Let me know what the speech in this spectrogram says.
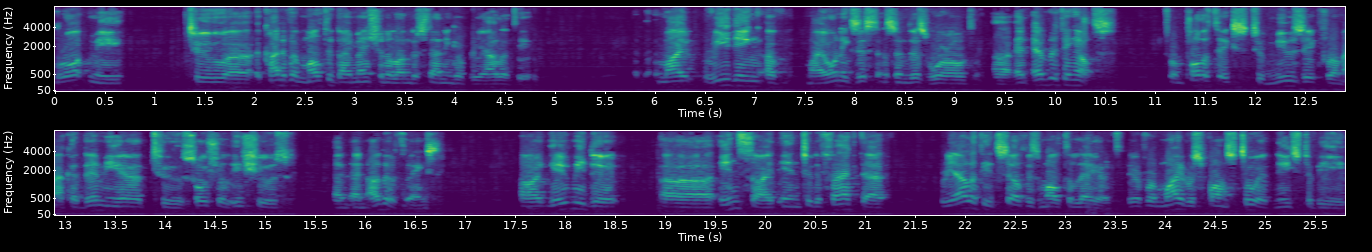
brought me to uh, a kind of a multidimensional understanding of reality. My reading of my own existence in this world uh, and everything else, from politics to music, from academia to social issues and, and other things, uh, gave me the uh, insight into the fact that reality itself is multi-layered. Therefore, my response to it needs to be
